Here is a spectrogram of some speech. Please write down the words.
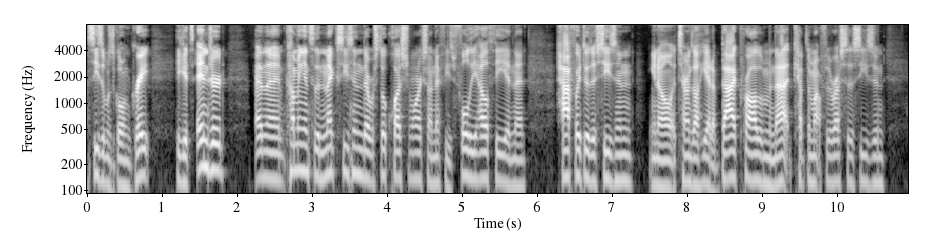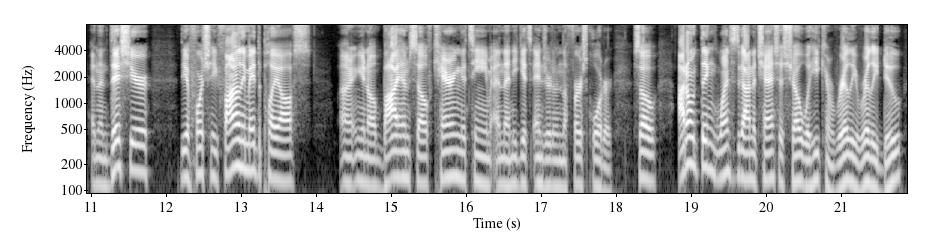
Season was going great. He gets injured, and then coming into the next season, there were still question marks on if he's fully healthy, and then halfway through the season, you know, it turns out he had a back problem and that kept him out for the rest of the season. And then this year, the unfortunate he finally made the playoffs, uh, you know, by himself, carrying the team, and then he gets injured in the first quarter. So I don't think Wentz has gotten a chance to show what he can really, really do.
